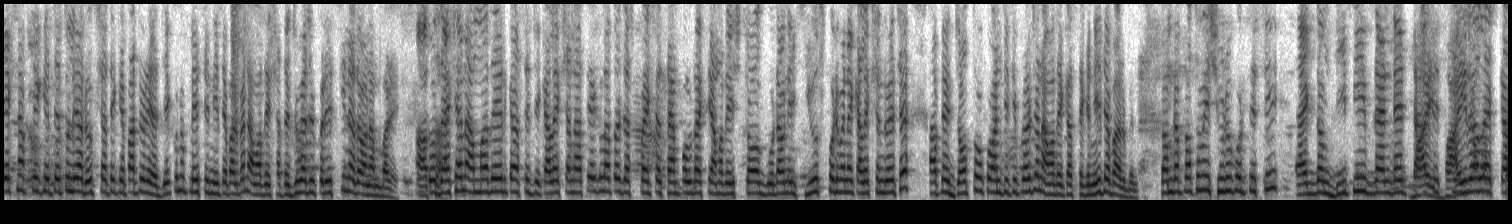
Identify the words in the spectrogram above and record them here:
টেকনাফ থেকে তেতুলিয়া রূপসা থেকে পাটুরিয়া যে কোনো প্লেসে নিতে পারবেন। আমাদের সাথে যোগাযোগ করে স্ক্রিনে দেওয়া নাম্বারে। তো আচ্ছা। দেখেন আমাদের কাছে যে কালেকশন আছে এগুলো তো জাস্ট কয়েকটা স্যাম্পল রাখছি আমাদের স্টক গোডাউনে হিউজ পরিমাণে কালেকশন রয়েছে আপনি যত কোয়ান্টিটি প্রয়োজন আমাদের কাছ থেকে নিতে পারবেন তো আমরা প্রথমে শুরু করতেছি একদম ডিপি ব্র্যান্ডেড ভাই ভাইরাল একটা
